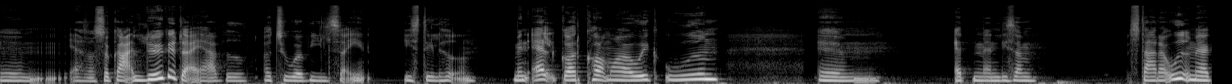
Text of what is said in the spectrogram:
øhm, altså sågar lykke, der er ved at turde hvile sig ind i stillheden. Men alt godt kommer jo ikke uden, øhm, at man ligesom starter ud med at,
